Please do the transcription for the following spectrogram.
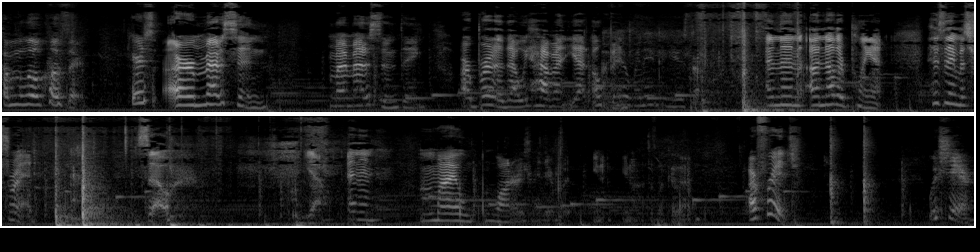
Come a little closer. Here's our medicine, my medicine thing. Our Brita that we haven't yet opened. we need to use that. And then another plant. His name is Fred. So, yeah. And then my water is right there, but you know, you don't have to look at that. Our fridge. We share.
